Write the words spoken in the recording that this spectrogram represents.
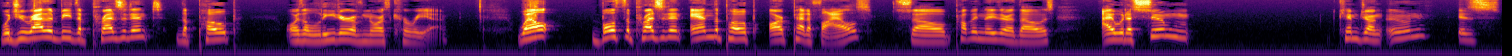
Would you rather be the president, the pope, or the leader of North Korea? Well, both the president and the pope are pedophiles, so probably neither of those. I would assume Kim Jong Un is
